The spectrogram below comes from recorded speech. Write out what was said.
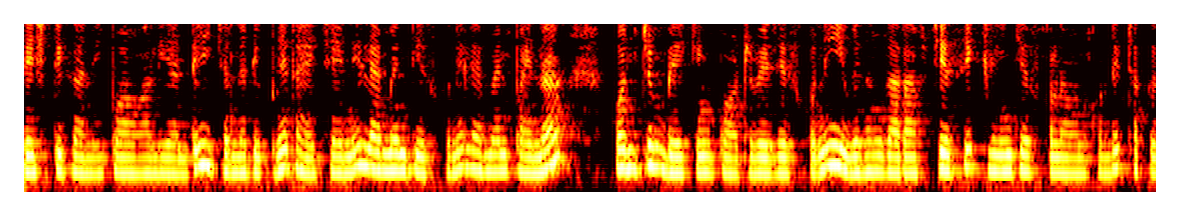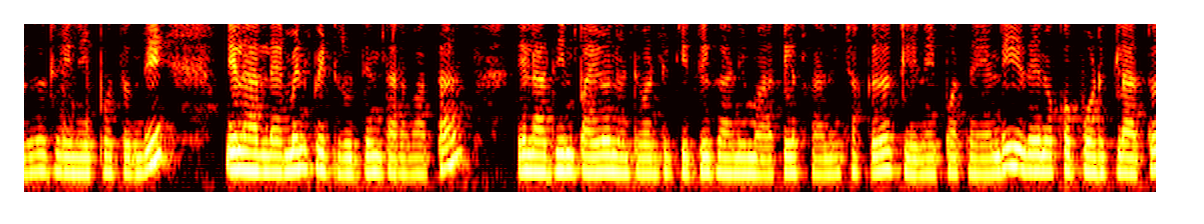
డస్ట్ కానీ పోవాలి అంటే ఈ చిన్న టిప్ని ట్రై చేయండి. లెమన్ తీసుకొని లెమన్ పైన కొంచెం బేకింగ్ పౌడర్ వేసేసుకొని ఈ విధంగా రఫ్ చేసి క్లీన్ చేసుకున్నాం అనుకోండి చక్కగా క్లీన్ అయిపోతుంది. ఇలా లెమన్ పెట్టి రుద్దిన తర్వాత ఇలా దీనిపై ఉన్నటువంటి జిడ్డు కానీ మరకలు కానీ చక్కగా క్లీన్ అయిపోతాయండి. ఏదైనా ఒక పొడి క్లాత్తో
